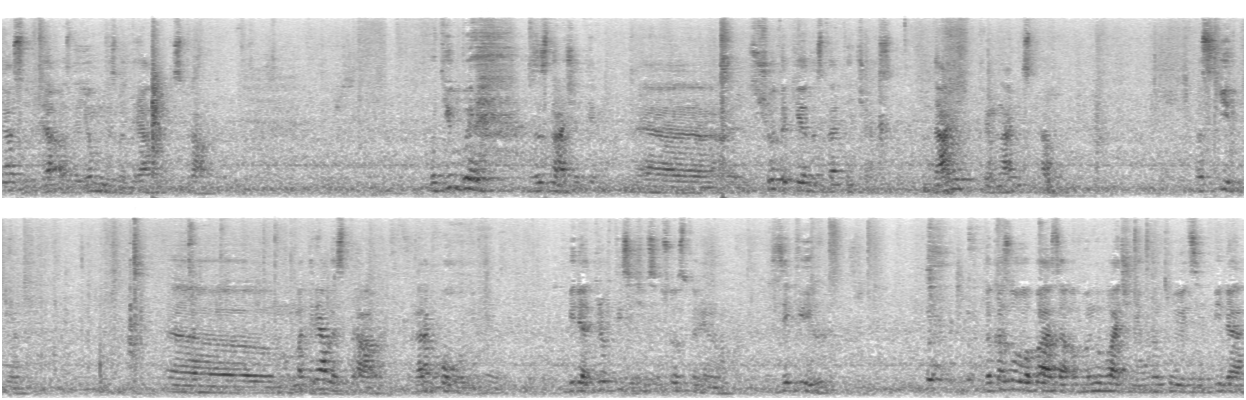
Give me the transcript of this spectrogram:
часу для ознайомлення з матеріалами справи. Хотів би зазначити, е, що таке достатній час в даній кримінальній справі. Оскільки е, матеріали справи нараховують біля 3700 сторінок, з яких доказова база обвинувачення ґрунтується біля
